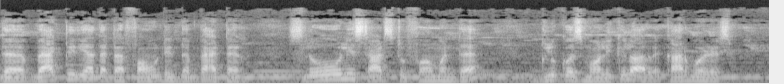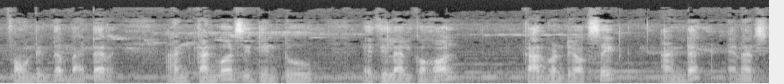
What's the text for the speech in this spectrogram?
the bacteria that are found in the batter slowly starts to ferment the glucose molecule or carbohydrates found in the batter and converts it into ethyl alcohol carbon dioxide and energy.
